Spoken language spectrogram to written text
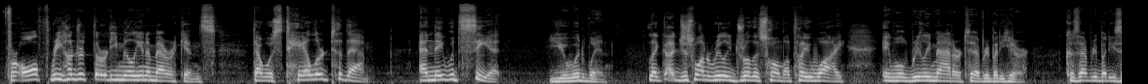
for all 330 million Americans that was tailored to them and they would see it, you would win. Like, I just want to really drill this home. I'll tell you why. It will really matter to everybody here. Because everybody's,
